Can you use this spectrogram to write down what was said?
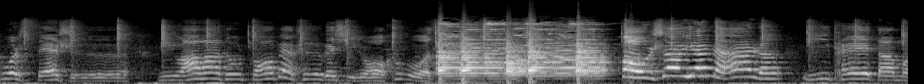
过三十，女娃娃都装扮成个小伙子。抱上一男人离开大门，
